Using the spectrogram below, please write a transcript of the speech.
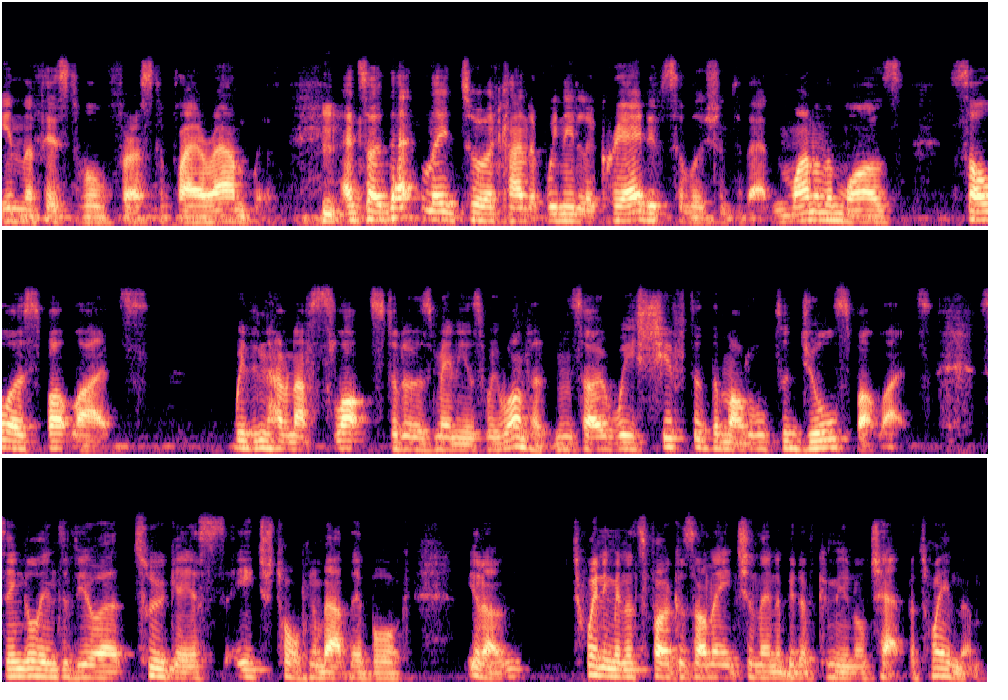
in the festival for us to play around with. Hmm. And so that led to a kind of, we needed a creative solution to that. And one of them was solo spotlights we didn't have enough slots to do as many as we wanted. And so we shifted the model to dual spotlights single interviewer, two guests, each talking about their book, you know, 20 minutes focus on each and then a bit of communal chat between them.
